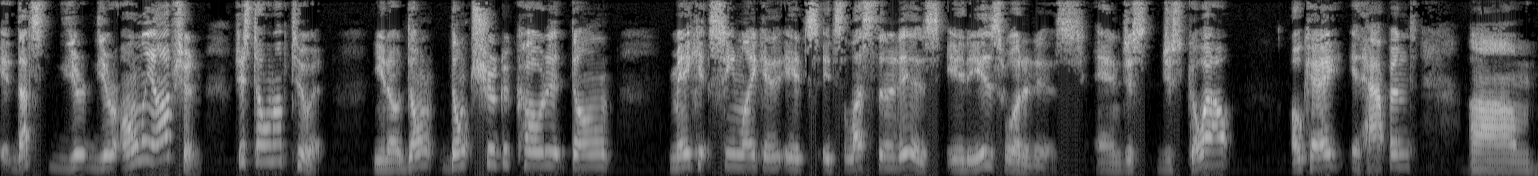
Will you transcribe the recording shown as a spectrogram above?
it, that's your your only option. Just own up to it. You know, don't don't sugarcoat it. Don't make it seem like it, it's it's less than it is. It is what it is, and just just go out. Okay, it happened, um,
